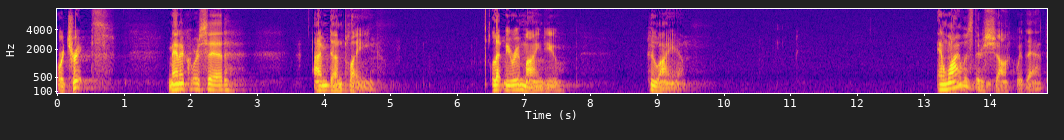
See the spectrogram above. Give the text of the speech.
or tricked, Manticore said, I'm done playing. Let me remind you who I am. And why was there shock with that?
